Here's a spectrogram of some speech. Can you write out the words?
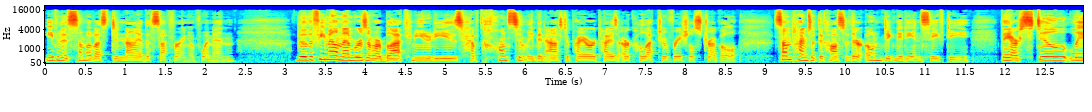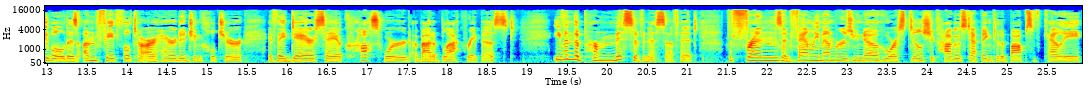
even as some of us deny the suffering of women. Though the female members of our black communities have constantly been asked to prioritize our collective racial struggle, sometimes at the cost of their own dignity and safety, they are still labeled as unfaithful to our heritage and culture if they dare say a crossword about a black rapist even the permissiveness of it, the friends and family members you know who are still Chicago stepping to the bops of Kelly,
